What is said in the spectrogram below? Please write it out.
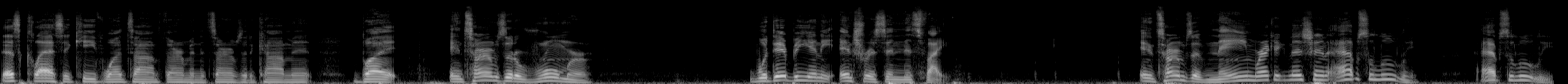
that's classic Keith one time Thurman in terms of the comment, but in terms of the rumor, would there be any interest in this fight? In terms of name recognition, absolutely. Absolutely.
